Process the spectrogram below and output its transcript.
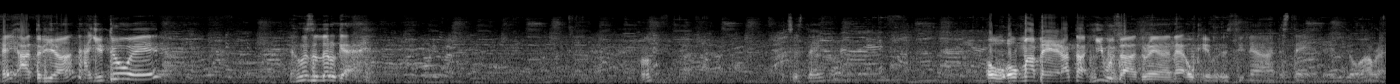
Hey, Adrian, how you doing? And who's the little guy? Huh? What's his name? Oh, oh, my bad. I thought he was Adrian. That okay, but see now I understand. There we go. All right.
